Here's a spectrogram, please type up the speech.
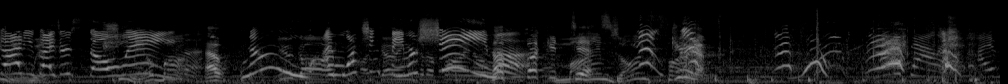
god, you guys are so lame! Out No! I'm watching Fame or Shame! the fucking tits. Give me that. I've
